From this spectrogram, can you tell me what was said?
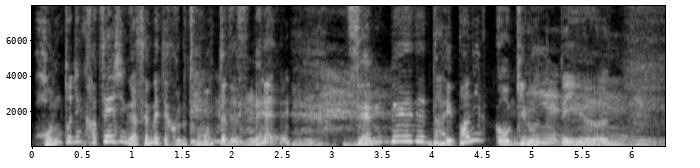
本当に火星人が攻めてくると思ってですね、全米で大パニック起きるっていう。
